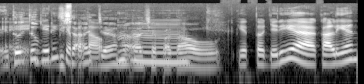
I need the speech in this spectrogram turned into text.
iya, Itu iya. itu Jadi bisa siapa tahu. aja, ha, siapa Mm-mm. tahu. gitu jadi ya kalian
